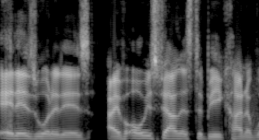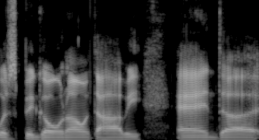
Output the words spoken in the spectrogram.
it is what it is. I've always found this to be kind of what's been going on with the hobby. And uh,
